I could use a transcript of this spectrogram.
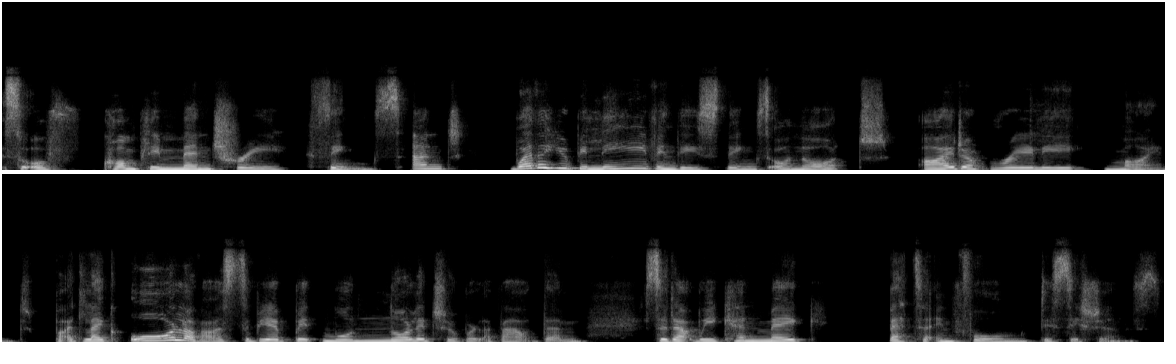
sort of complementary things. And whether you believe in these things or not I don't really mind, but I'd like all of us to be a bit more knowledgeable about them so that we can make better informed decisions.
